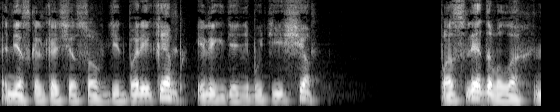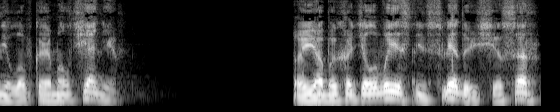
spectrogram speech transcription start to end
несколько часов в Дитбори Кэмп или где-нибудь еще? Последовало неловкое молчание. «Я бы хотел выяснить следующее, сэр»,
